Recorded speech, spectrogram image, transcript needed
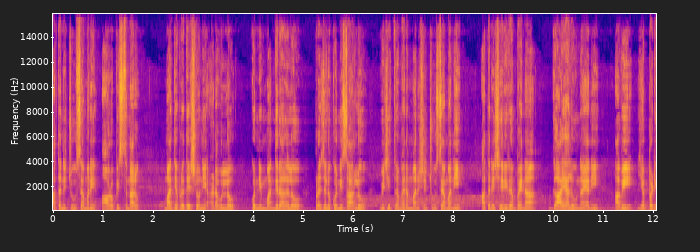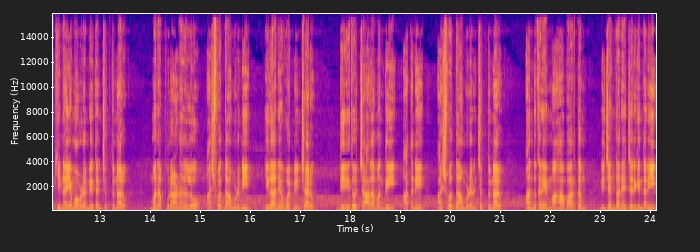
అతన్ని చూశామని ఆరోపిస్తున్నారు. మధ్యప్రదేశ్లోని అడవుల్లో కొన్ని మందిరాలలో ప్రజలు కొన్నిసార్లు విచిత్రమైన మనిషిని చూశామని అతని శరీరంపైన గాయాలు ఉన్నాయని అవి ఎప్పటికీ నయం అవడం లేదని చెప్తున్నారు. మన పురాణాలలో అశ్వత్థాముడిని ఇలానే వర్ణించారు. దీనితో చాలామంది అతనే అశ్వత్థాముడని చెప్తున్నారు. అందుకనే మహాభారతం నిజంగానే జరిగిందని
